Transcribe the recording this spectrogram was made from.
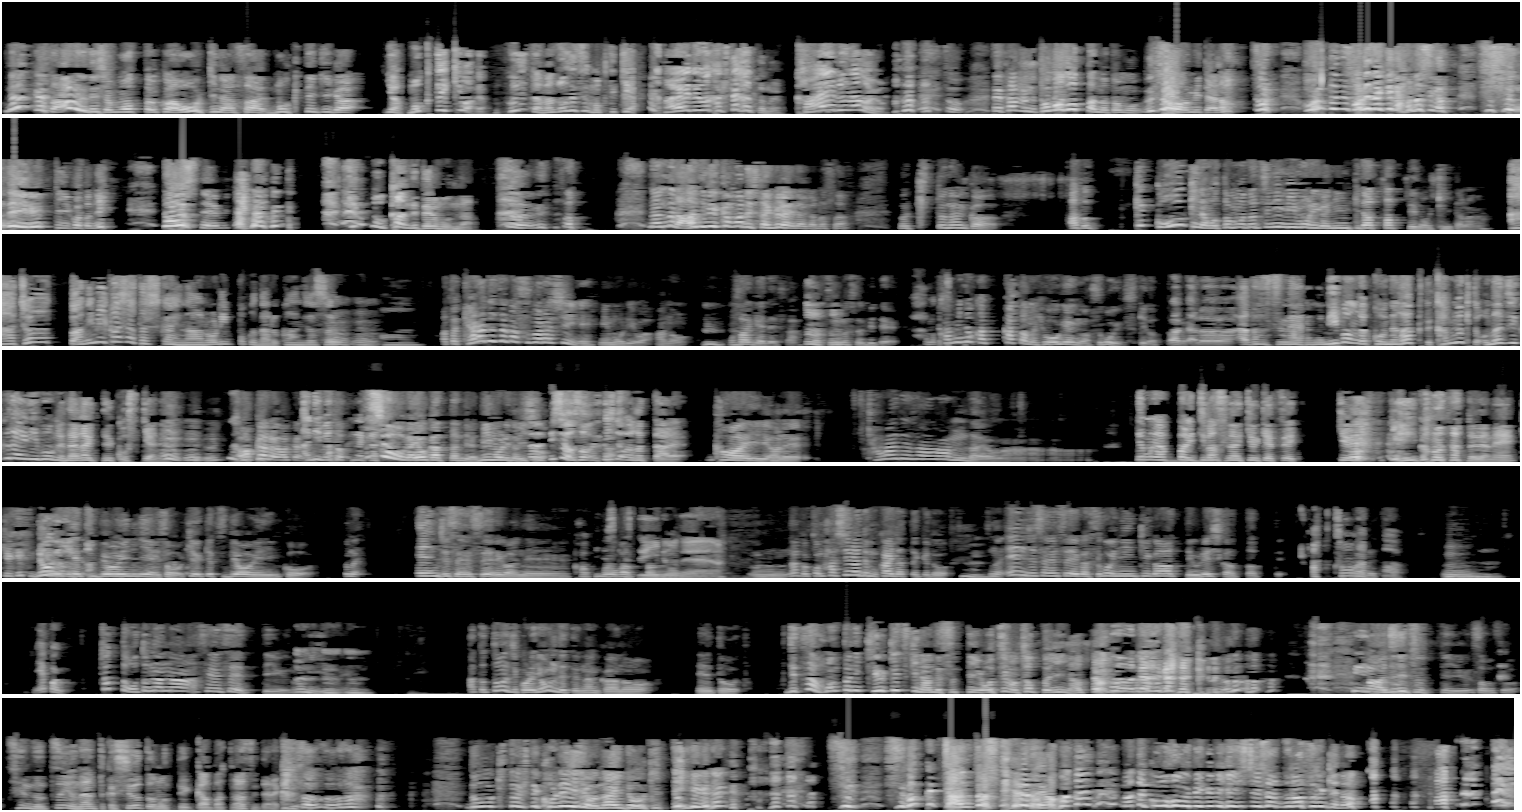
なんかさ、あるでしょ？もっとこう大きなさ、目的が。いや、目的は、いや藤田長尾先生の目的は、カエルが描きたかったのよ。カエルなのよ。そう。で、多分ね、戸惑ったんだと思う。嘘みたいな。それ、本当にそれだけで話が進んでいるっていうことに。どうして？みたいな。なんかもう噛んでてるもんな。う、そう。なんならアニメ化までしたぐらいだからさ。まあきっとなんか、あと、結構大きなお友達にミモリが人気だったっていうのは聞いたな。あー、ちょっとアニメ化したら確かにな、ロリっぽくなる感じはする。うんうんうん。あと、キャラデザが素晴らしいね、ミモリは。あの、うん。お下げでさ、うん二つ結びで。あの、髪の描き方の表現がすごい好きだった。わかる。私ね、あのリボンがこう長くて髪の毛と同じぐらいリボンが長いっていう子好きやね。うんうんうん。わかるわかる。アニメあと衣装が良かったんだよ、ミモリの衣うん装。衣装、そう、衣装がかった、あれ。かわいい、あれ。キャラデザなんだよなでもやっぱり一番好きな吸血液、吸血鬼こうなんだよね。吸血病院吸血病院に、そう、吸血病院にこう、この、園樹先生がね、かっこよかったんだいいよ。ね。うん。なんかこの柱でも書いてあったけど、うんその園樹先生がすごい人気があって嬉しかったって。あ、そうなんだ。れてたうん。やっぱ、ちょっと大人な先生っていううんのいいよね。うんあと当時これ読んでてなんかあの、えっ、と、実は本当に吸血鬼なんですっていうオチもちょっといいなって思う。わかか。まあ事実っていう、そうそう。先祖の罪をなんとかしようと思って頑張ってますみたいな感じ。そうそうそう。動機としてこれ以上ない動機っていう、なんか、す、すごくちゃんとしてるのよ。また、また広報腕組編集者ずらするけど。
